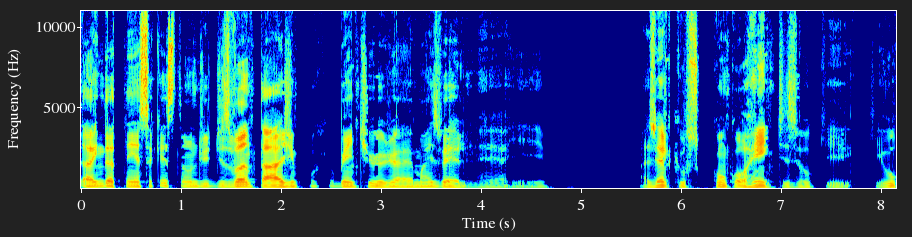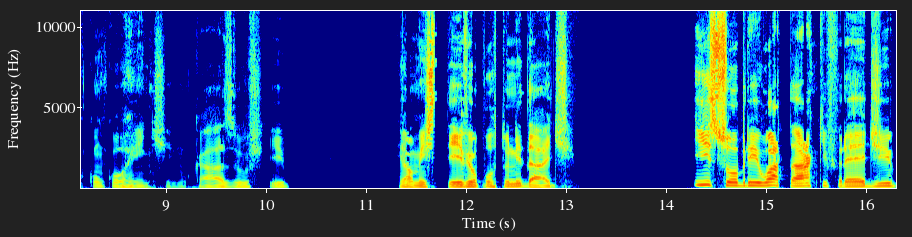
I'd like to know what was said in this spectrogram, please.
ainda tem essa questão de desvantagem, porque o Bentil já é mais velho, né? Aí, mais velho que os concorrentes, ou que, que o concorrente, no caso, acho que realmente teve oportunidade. E sobre o ataque, Fred,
